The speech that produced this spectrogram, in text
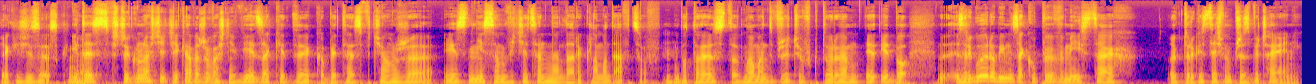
jakiś zysk. Nie? I to jest w szczególności ciekawe, że właśnie wiedza, kiedy kobieta jest w ciąży, jest niesamowicie cenna dla reklamodawców, mhm. bo to jest moment w życiu, w którym, bo z reguły robimy zakupy w miejscach, do których jesteśmy przyzwyczajeni.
